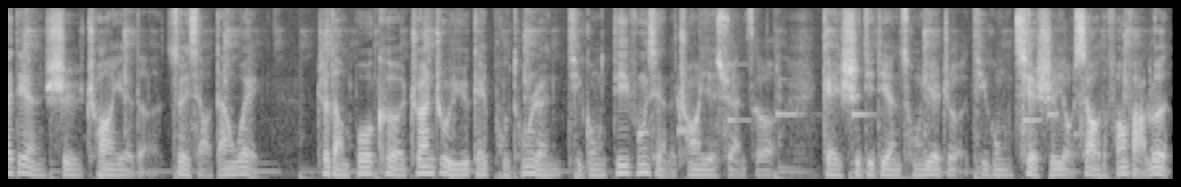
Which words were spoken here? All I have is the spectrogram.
开店是创业的最小单位。这档播客专注于给普通人提供低风险的创业选择，给实体店从业者提供切实有效的方法论，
